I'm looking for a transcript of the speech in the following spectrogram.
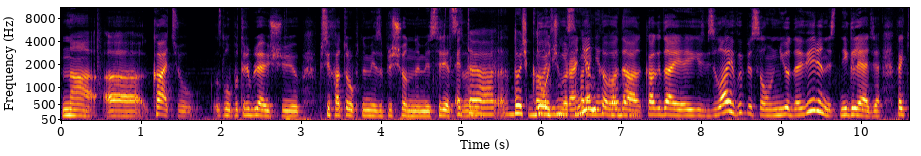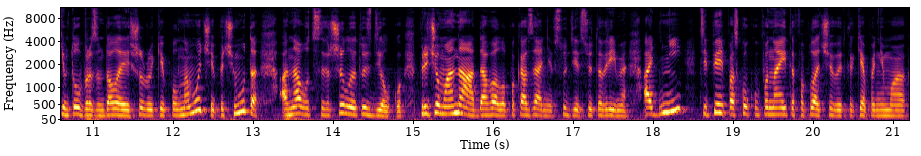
на э, Катю злоупотребляющую психотропными и запрещенными средствами. Это дочка Дочь Дениса Вороненкова, Вороненкова, да, да. когда я ее взяла и выписала на нее доверенность, не глядя, каким-то образом дала ей широкие полномочия, почему-то она вот совершила эту сделку. Причем она давала показания в суде все это время одни. Теперь, поскольку Панаитов оплачивает, как я понимаю,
